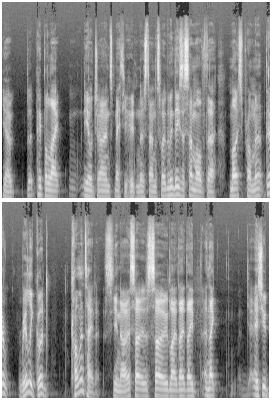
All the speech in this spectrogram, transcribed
you know, people like Neale Jones, Matthew Hooton has done this work. I mean, these are some of the most prominent. They're really good commentators, you know. So, so like they, they and they as you,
